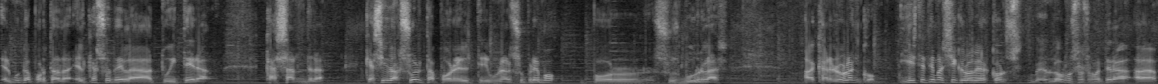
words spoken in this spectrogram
el mundo a portada el caso de la tuitera Cassandra, que ha sido absuelta por el Tribunal Supremo por sus burlas a Carrero Blanco. Y este tema sí que lo, a vamos a someter a,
